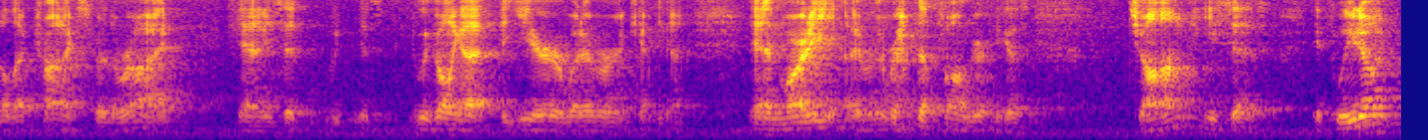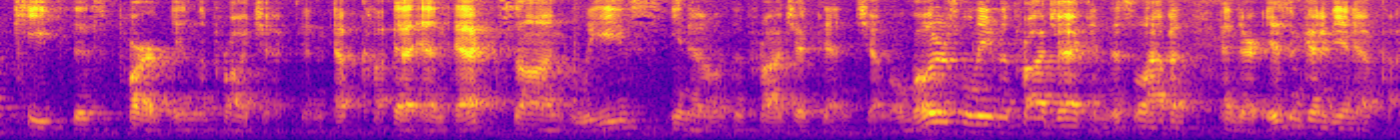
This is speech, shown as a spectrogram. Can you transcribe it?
electronics for the ride. And he said, "We- it's, "We've only got a year or whatever, and it can't be done." And Marty, I remember the phone, he goes, John, he says, if we don't keep this part in the project and Epcot, uh, and Exxon leaves, you know, the project, then General Motors will leave the project and this will happen and there isn't going to be an Epcot.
